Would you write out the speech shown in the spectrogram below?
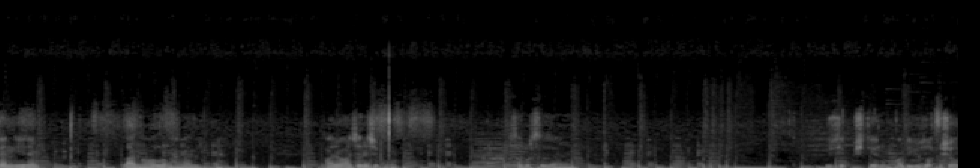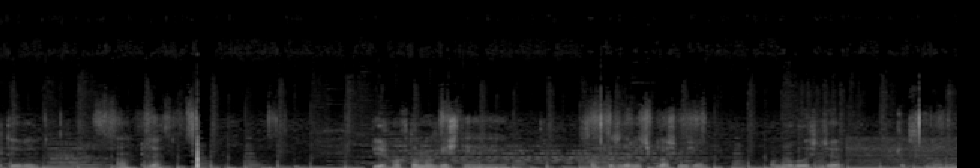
180 diyelim. Lan oğlum hemen gitme. Galiba aceleci bu. Sabırsız yani. 170 diyelim. Hadi 166'ya be. Ha güzel. Bir haftamız geçti. Sahtecilere hiç bulaşmayacağım. Onlara bulaşınca çok sıkıntı oluyor.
